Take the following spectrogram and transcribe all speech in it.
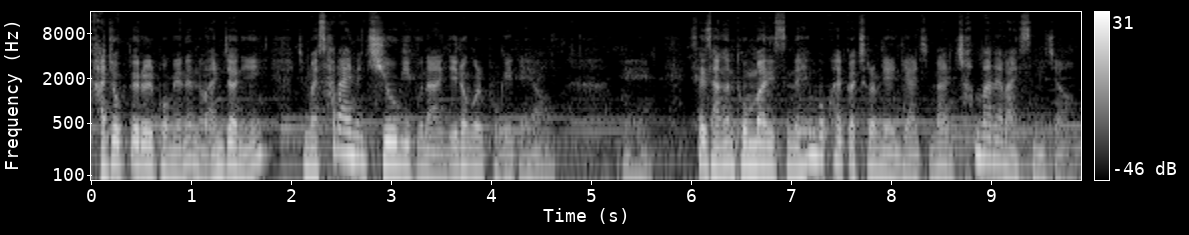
가족들을 보면은 완전히 정말 살아있는 지옥이구나 이런 걸 보게 돼요. 예, 세상은 돈만 있으면 행복할 것처럼 얘기하지만 천만의 말씀이죠.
